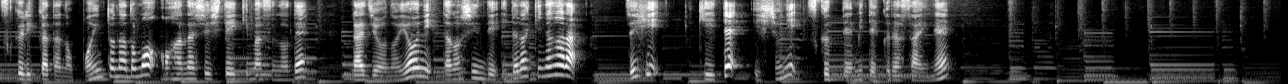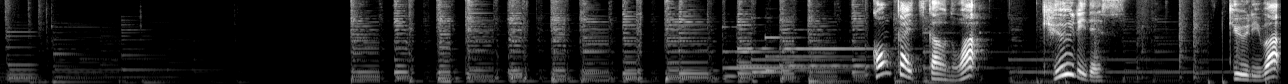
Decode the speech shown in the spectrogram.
作り方のポイントなどもお話ししていきますのでラジオのように楽しんでいただきながら是非聞いて一緒に作ってみてくださいね。今回使うのはきゅうりです。きゅうりは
